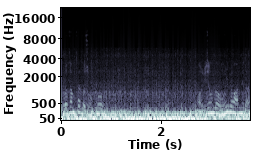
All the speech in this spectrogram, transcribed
도로 상태도 좋고, 뭐, 이 정도면 훌륭합니다.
